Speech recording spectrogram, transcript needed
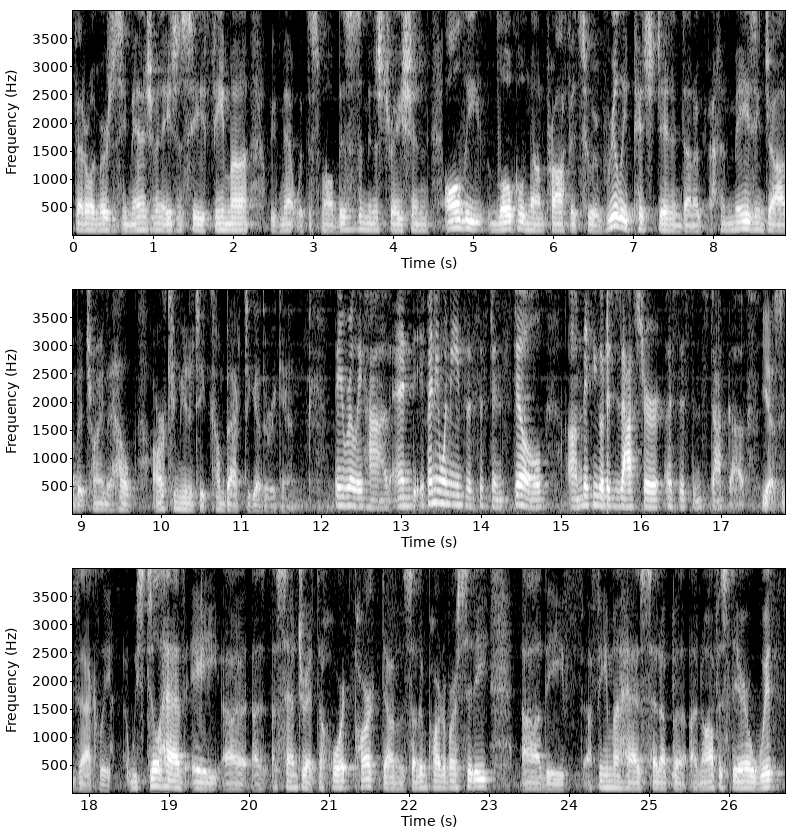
Federal Emergency Management Agency, FEMA. We've met with the Small Business Administration, all the local nonprofits who have really pitched in and done a, an amazing job at trying to help our community come back together again. They really have. And if anyone needs assistance still, um, they can go to disasterassistance.gov. Yes, exactly. We still have a, uh, a, center at the Hort Park down in the southern part of our city. Uh, the FEMA has set up a, an office there with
